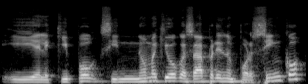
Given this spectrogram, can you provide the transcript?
y el equipo, si no me equivoco, estaba perdiendo por 5,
